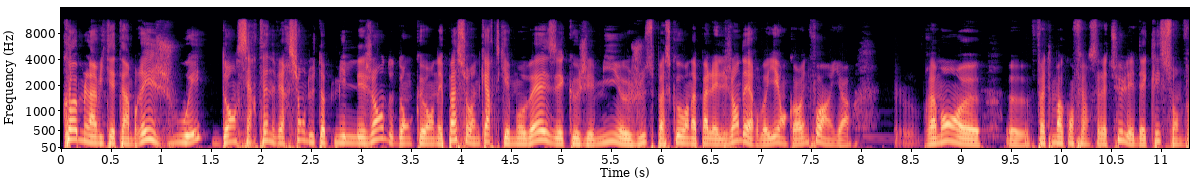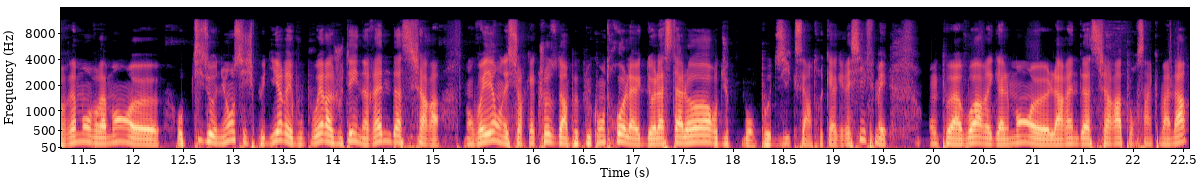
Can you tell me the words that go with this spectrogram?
comme l'invité timbré, joué dans certaines versions du top 1000 légende. Donc on n'est pas sur une carte qui est mauvaise et que j'ai mis juste parce qu'on n'a pas la légendaire. Vous voyez, encore une fois, hein, il y a Vraiment, euh, euh, faites-moi confiance là-dessus. Les decklists sont vraiment, vraiment euh, aux petits oignons, si je puis dire. Et vous pouvez rajouter une reine d'Aschara. Donc, vous voyez, on est sur quelque chose d'un peu plus contrôle avec de l'Astalor. Du... Bon, Podzik, c'est un truc agressif, mais on peut avoir également la reine d'Aschara pour 5 mana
